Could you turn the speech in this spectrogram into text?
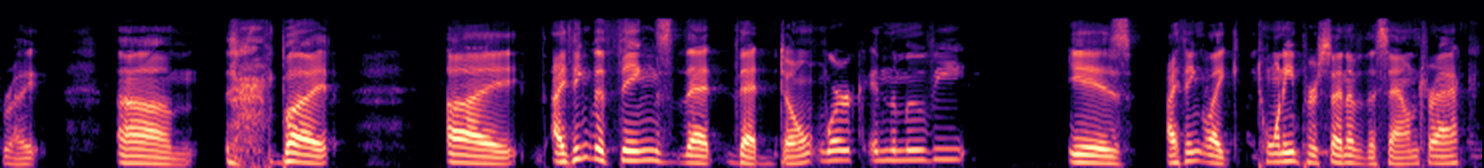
right? Um, but uh, I think the things that that don't work in the movie is I think like 20% of the soundtrack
